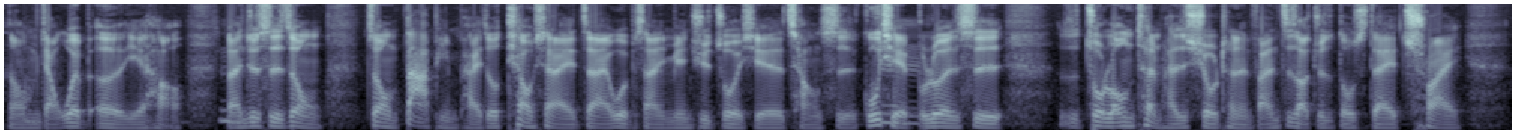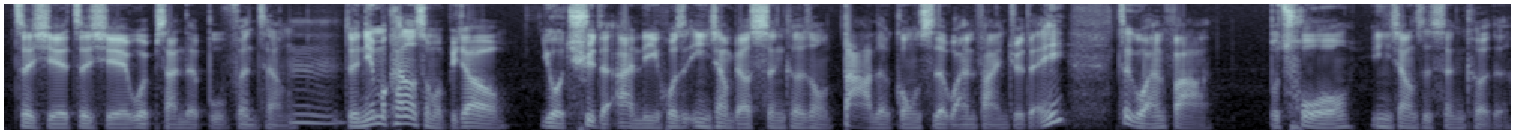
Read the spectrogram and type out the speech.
然后我们讲 Web 二也好，嗯反正就是这种这种大品牌都跳下来在 Web 三里面去做一些尝试。姑且不论是做 long term 还是 short term，反正至少就是都是在 try 这些这些 Web 三的部分这样。嗯，对你有没有看到什么比较有趣的案例，或是印象比较深刻这种大的公司的玩法？你觉得哎、诶这个玩法不错哦，印象是深刻的。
